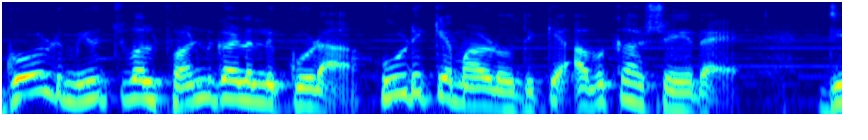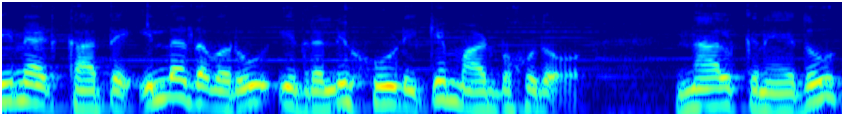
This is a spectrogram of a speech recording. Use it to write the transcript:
ಗೋಲ್ಡ್ ಮ್ಯೂಚುವಲ್ ಫಂಡ್ಗಳಲ್ಲಿ ಕೂಡ ಹೂಡಿಕೆ ಮಾಡೋದಕ್ಕೆ ಅವಕಾಶ ಇದೆ. ಡಿಮ್ಯಾಟ್ ಖಾತೆ ಇಲ್ಲದವರು ಇದರಲ್ಲಿ ಹೂಡಿಕೆ ಮಾಡಬಹುದು. ನಾಲ್ಕನೆಯದು,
